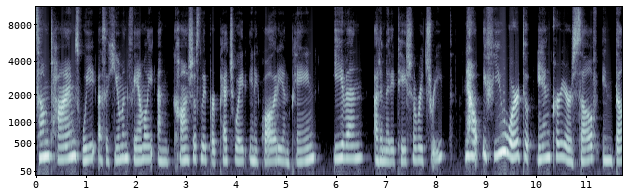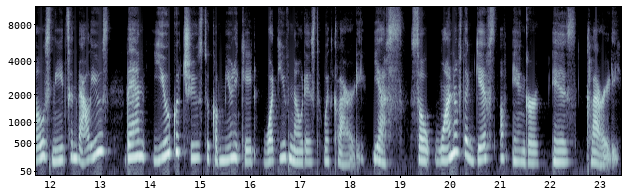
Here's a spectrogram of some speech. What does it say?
sometimes we as a human family unconsciously perpetuate inequality and pain, even at a meditation retreat. Now, if you were to anchor yourself in those needs and values, then you could choose to communicate what you've noticed with clarity. Yes, so one of the gifts of anger is clarity.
